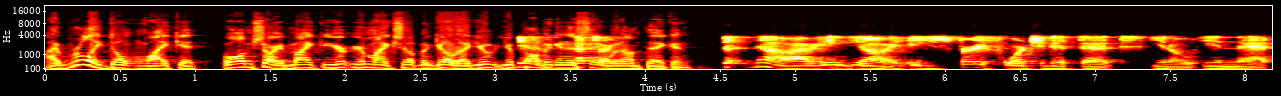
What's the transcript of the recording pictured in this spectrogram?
I really don't like it. Well, I'm sorry, Mike. Your, your mic's open. Go ahead. You're, you're Yeah, probably going to say right. what I'm thinking. No, I mean, you know, he's very fortunate that you know in that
